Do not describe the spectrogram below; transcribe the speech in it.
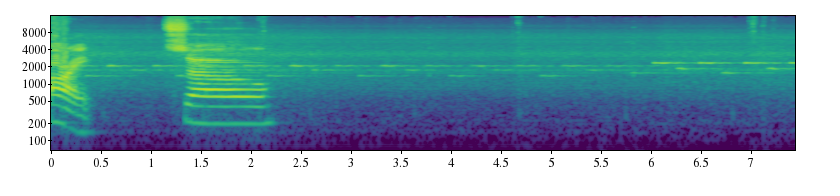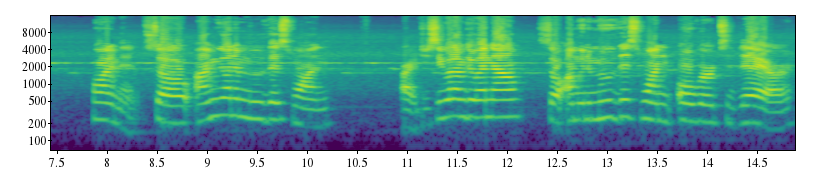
Alright. So... Hold on a minute. So, I'm going to move this one. Alright, do you see what I'm doing now? So, I'm going to move this one over to there.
